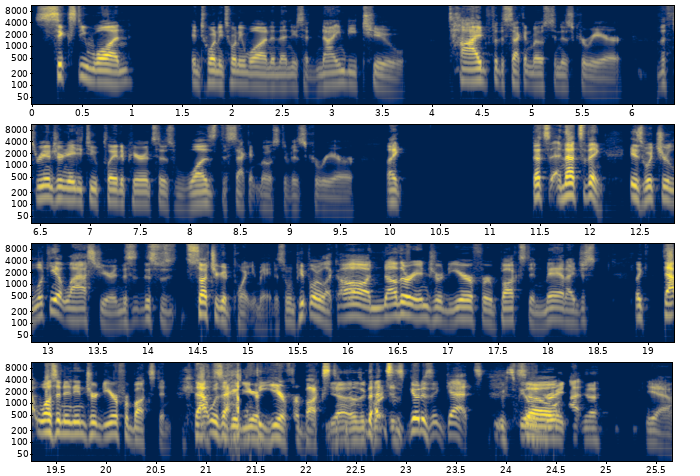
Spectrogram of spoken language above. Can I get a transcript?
61 in 2021, and then you said 92, tied for the second most in his career. The 382 plate appearances was the second most of his career. Like, that's and that's the thing is what you're looking at last year, and this is this was such a good point you made. Is when people are like, "Oh, another injured year for Buxton." Man, I just like that wasn't an injured year for Buxton. That Yeah, was a a healthy year. year. for Buxton. Yeah, that that's as good as it gets. So, great. I- yeah. Yeah.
